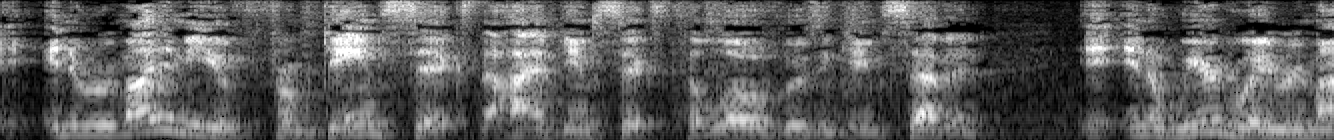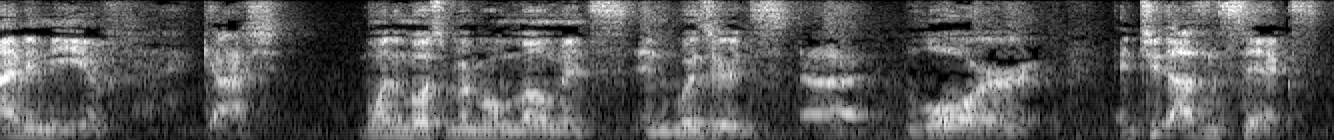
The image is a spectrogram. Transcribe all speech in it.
And it reminded me of from Game Six, the high of Game Six to the low of losing Game Seven. it, In a weird way, reminded me of, gosh, one of the most memorable moments in Wizards uh, lore in 2006.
